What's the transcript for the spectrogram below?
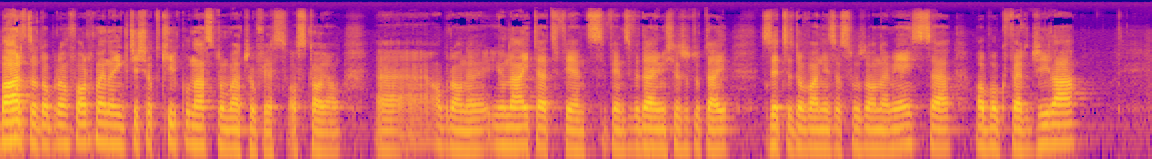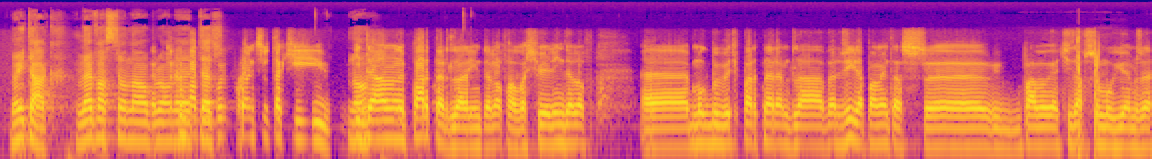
bardzo dobrą formę, no i gdzieś od kilkunastu meczów jest ostoją e, obrony United, więc, więc wydaje mi się, że tutaj zdecydowanie zasłużone miejsce obok Virgila. No i tak, lewa strona To obrony chyba też. to był w końcu taki No. idealny partner dla Lindelofa. Właściwie Lindelof e, mógłby być partnerem dla Virgila. Pamiętasz, e, Paweł, ja ci zawsze mówiłem, że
